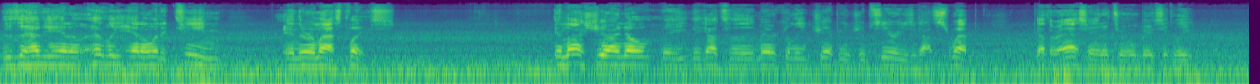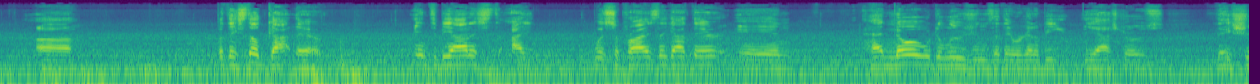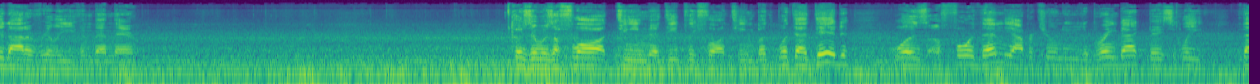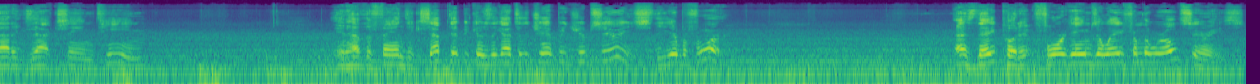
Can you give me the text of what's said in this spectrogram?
This is a heavy, heavily analytic team, and they're in last place and last year I know they, they got to the American League Championship Series and got swept, got their ass handed to them basically. Uh, but they still got there. And to be honest, I was surprised they got there and had no delusions that they were going to beat the Astros. They should not have really even been there. Because it was a flawed team, a deeply flawed team. But what that did was afford them the opportunity to bring back basically that exact same team and have the fans accept it because they got to the championship series the year before. As they put it, four games away from the World Series.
